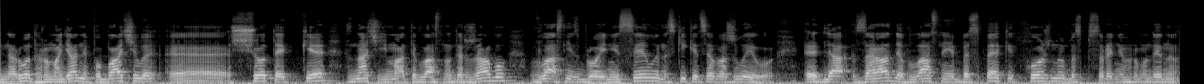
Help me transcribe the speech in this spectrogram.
народ, громадяни побачили, е, що таке значить мати власну державу, власні збройні сили, наскільки це важливо е, для заради власної безпеки кожного безпосереднього громадянина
